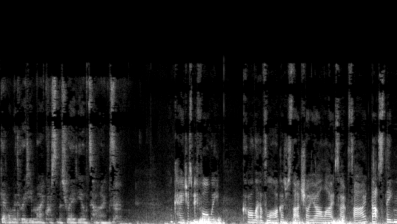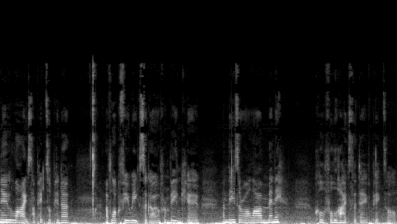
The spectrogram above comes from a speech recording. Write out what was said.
get on with reading my Christmas Radio Times. Okay, just before we call it a vlog, I just thought I'd show you our lights outside. That's the new lights I picked up in a, a vlog a few weeks ago from B&Q. And these are all our many colourful lights that Dave picked up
